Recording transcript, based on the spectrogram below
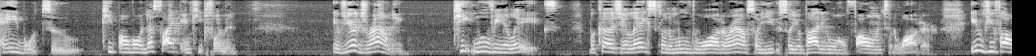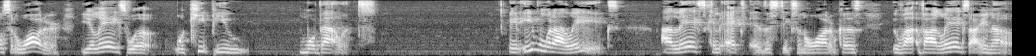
able to keep on going. That's like and keep swimming. If you're drowning, keep moving your legs because your legs going to move the water around so you so your body won't fall into the water. Even if you fall into the water, your legs will will keep you more balanced. And even with our legs, our legs can act as the sticks in the water because if, our, if our legs are in a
